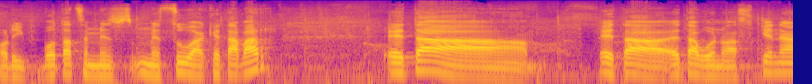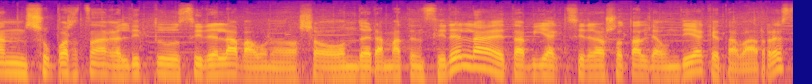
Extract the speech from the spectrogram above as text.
hori botatzen mez, mezuak eta bar eta Eta, eta bueno, azkenan suposatzen gelditu zirela, ba, bueno, oso ondo eramaten zirela, eta biak zirela oso talde handiak eta barrez.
